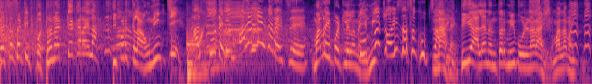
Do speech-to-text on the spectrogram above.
कशासाठी पथनाट्य करायला? ती पण क्लाउनिंगची असू दे. मला करायचंय. मला हे पटलेलं नाही. मी चॉईस असं खूप चांगलं नाही आहे. ती आल्यानंतर मी बोलणार आहे. मला माहिती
